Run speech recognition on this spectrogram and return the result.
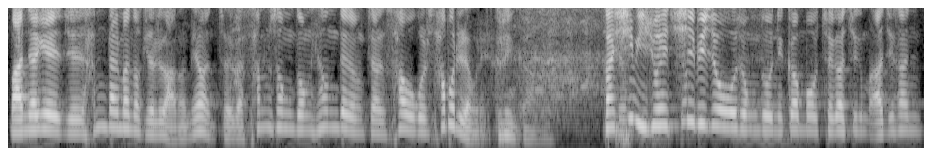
만약에 이제 한 달만 더 기다리고 안 오면 저희가 삼성동 현대자동차 사옥을 사버리려고 그래요. 그러니까 한 12조 했죠? 12조 정도니까 뭐 제가 지금 아직 한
